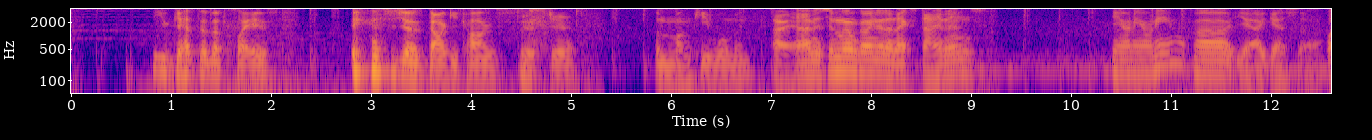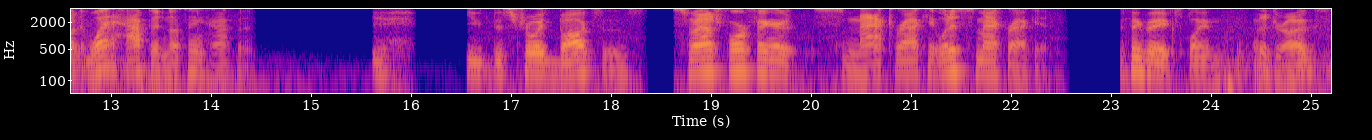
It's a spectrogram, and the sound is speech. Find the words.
you get to the place. It's just Donkey Kong's sister. the monkey woman. All right, I'm assuming I'm going to the next diamond. Uh, yeah, I guess so. What what happened? Nothing happened. You destroyed boxes. Smash four finger smack racket. What is smack racket? I think they explained. The drugs?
